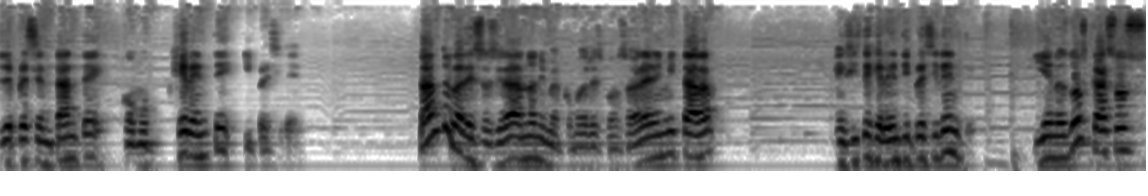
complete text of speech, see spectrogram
representante como gerente y presidente. Tanto la de sociedad anónima como de responsabilidad limitada existe gerente y presidente. Y en los dos casos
